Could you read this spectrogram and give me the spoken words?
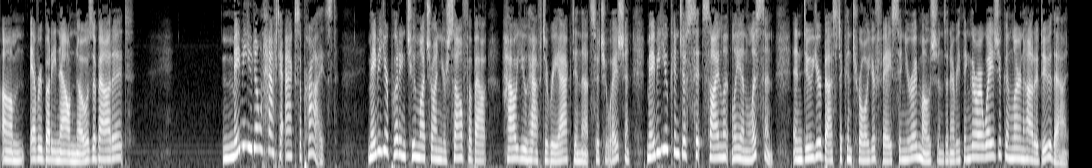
um, everybody now knows about it, maybe you don't have to act surprised. Maybe you're putting too much on yourself about how you have to react in that situation. Maybe you can just sit silently and listen and do your best to control your face and your emotions and everything. There are ways you can learn how to do that.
